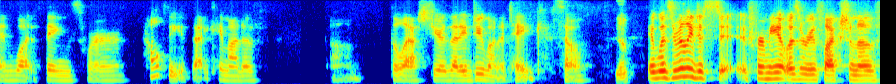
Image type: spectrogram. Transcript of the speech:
and what things were healthy that came out of um, the last year that I do want to take. So yep. it was really just for me, it was a reflection of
